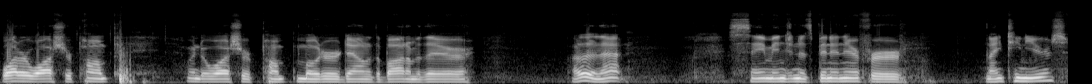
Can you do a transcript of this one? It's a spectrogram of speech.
water washer pump, window washer pump motor down at the bottom of there. Other than that, same engine that's been in there for 19 years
